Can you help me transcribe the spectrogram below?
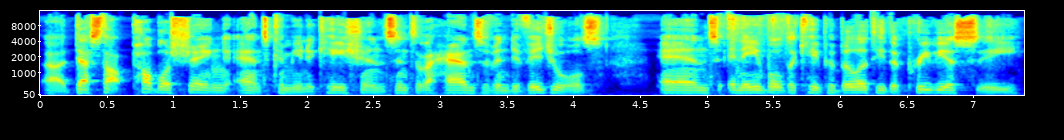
uh, desktop publishing and communications into the hands of individuals and enabled a capability that previously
